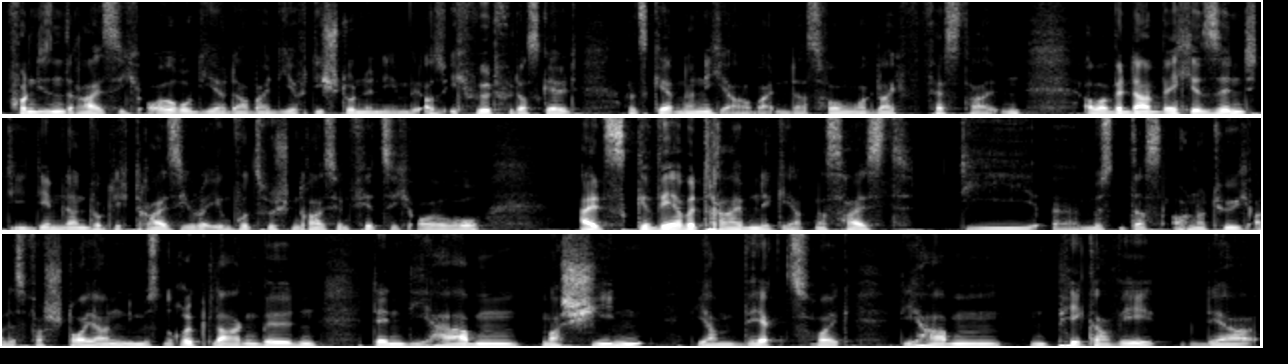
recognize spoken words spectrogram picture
von diesen 30 Euro, die er da bei dir die Stunde nehmen will, also ich würde für das Geld als Gärtner nicht arbeiten, das wollen wir gleich festhalten, aber wenn da welche sind, die nehmen dann wirklich 30 oder irgendwo zwischen 30 und 40 Euro, als gewerbetreibende Gärtner. Das heißt, die äh, müssen das auch natürlich alles versteuern, die müssen Rücklagen bilden, denn die haben Maschinen, die haben Werkzeug, die haben einen Pkw, der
